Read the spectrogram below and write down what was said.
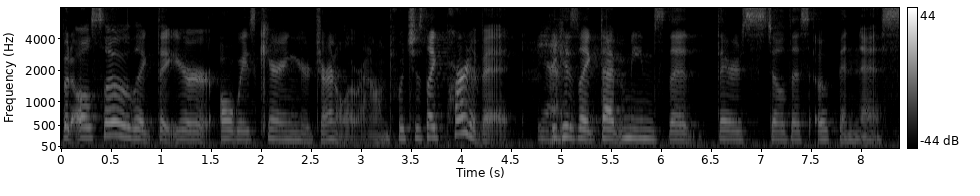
But also like that you're always carrying your journal around, which is like part of it. yeah Because like that means that there's still this openness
